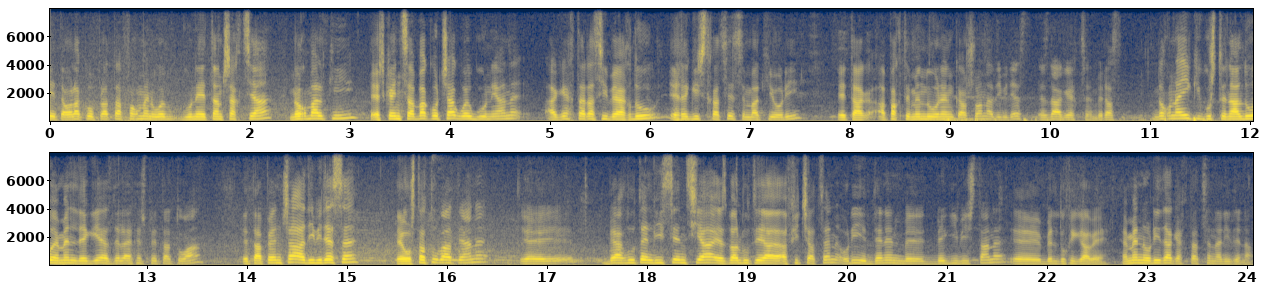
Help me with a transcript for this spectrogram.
eta olako plataformen webguneetan sartzea. Normalki, eskaintza bakotsak webgunean agertarazi behar du erregistratze zenbaki hori, eta apartemendu honen kasuan adibidez ez da agertzen. Beraz, nor nahi ikusten aldu hemen legea ez dela errespetatua, eta pentsa adibidez, e, ostatu batean, e, behar duten lizentzia ez balute afitxatzen, hori denen begi biztan e, beldurri gabe. Hemen hori da gertatzen ari dena.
